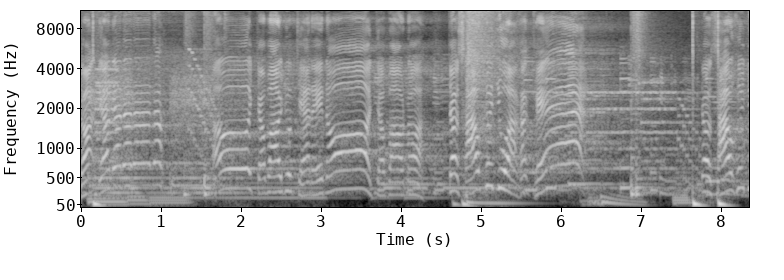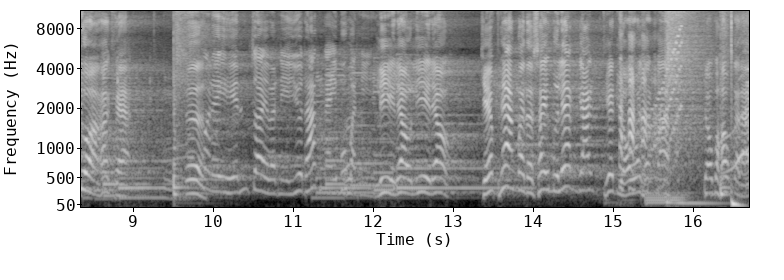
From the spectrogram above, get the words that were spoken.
จอดเดี๋ยวเดี๋ยวเดี๋ยวเดี๋ยวเอาจ้าบ่าวยุ่งแฉไหนเนาะเจ้าบ่าวเนาะเจ้าสาวขึ้นยั่วข้าแขกเจ้าสาวขึ้นยั่วข้าแขเออก็ได้เห็นใจวันนี้ยุทักไงบุบันนี้รีแล้วรีแล้วเก็บแห้งไปแต่ใส่มือแรกยังเทียนเดียวว่าสัมาเจ้าบ่าวก็ได้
